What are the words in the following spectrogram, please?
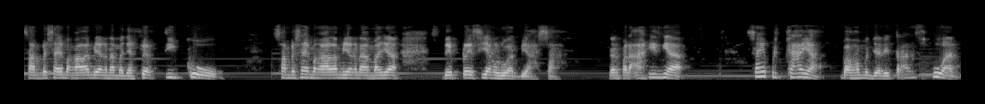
sampai saya mengalami yang namanya vertigo, sampai saya mengalami yang namanya depresi yang luar biasa. Dan pada akhirnya saya percaya bahwa menjadi transpuan,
